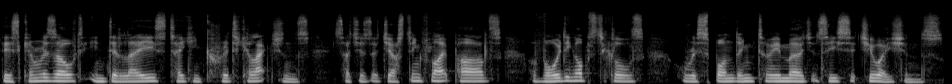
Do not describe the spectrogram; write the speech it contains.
This can result in delays taking critical actions such as adjusting flight paths, avoiding obstacles, or responding to emergency situations.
